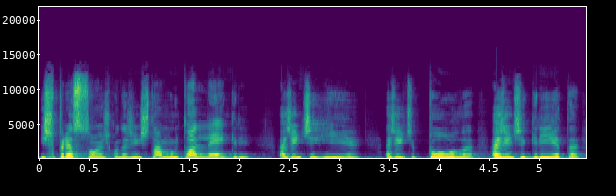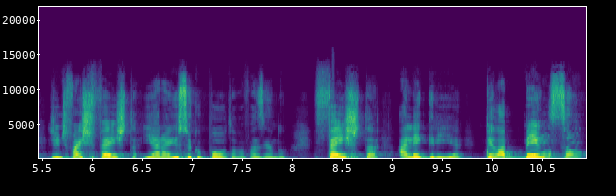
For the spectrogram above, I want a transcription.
Expressões, quando a gente está muito alegre, a gente ri, a gente pula, a gente grita, a gente faz festa. E era isso que o povo estava fazendo: festa, alegria, pela bênção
